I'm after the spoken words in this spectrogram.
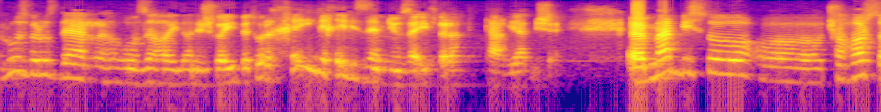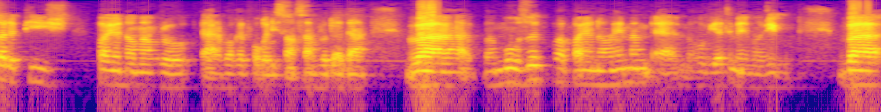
روز به روز در حوزه های دانشگاهی به طور خیلی خیلی زمینی و ضعیف داره تقویت میشه. من 24 سال پیش پایان نامم رو در واقع فوق لیسانسم رو دادم و موضوع پایان نامه من هویت معماری بود. و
